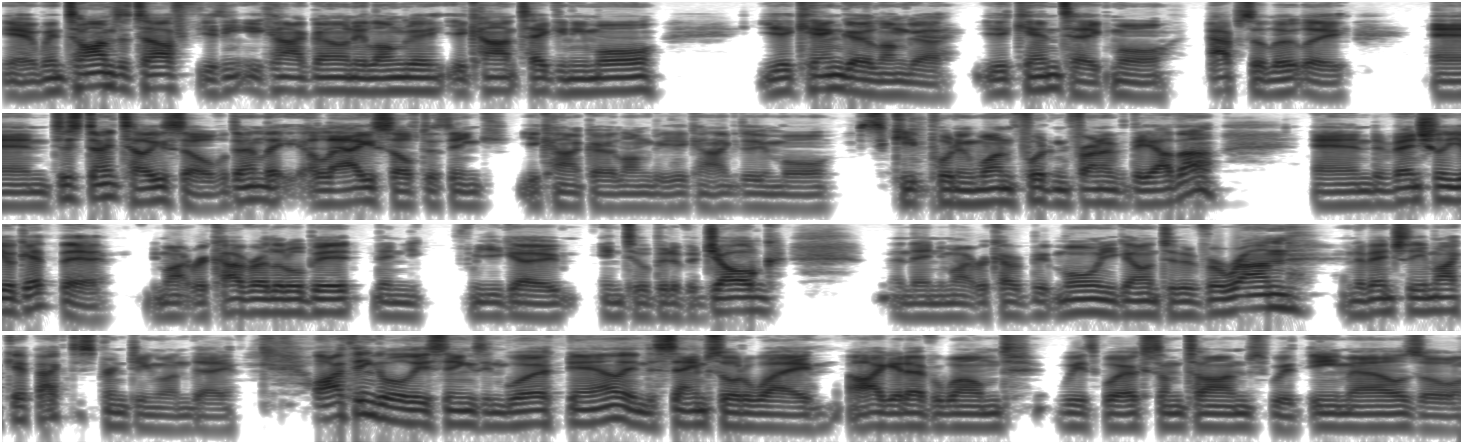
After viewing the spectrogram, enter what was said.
you know, when times are tough, you think you can't go any longer, you can't take any more, you can go longer, you can take more. Absolutely and just don't tell yourself, don't let, allow yourself to think you can't go longer, you can't do more. Just keep putting one foot in front of the other, and eventually you'll get there. You might recover a little bit, then you, you go into a bit of a jog, and then you might recover a bit more. You go into a bit of a run, and eventually you might get back to sprinting one day. I think all these things in work now in the same sort of way. I get overwhelmed with work sometimes with emails or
